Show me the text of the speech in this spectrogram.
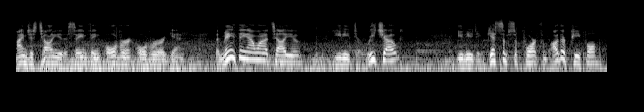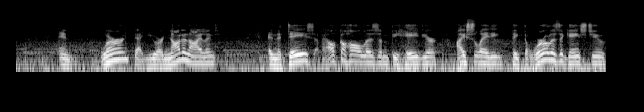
I'm just telling you the same thing over and over again. The main thing I want to tell you, you need to reach out, you need to get some support from other people and learn that you are not an island in the days of alcoholism, behavior, isolating, think the world is against you,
